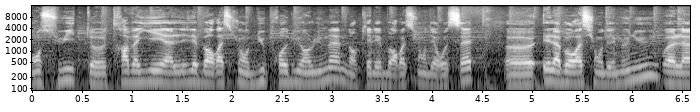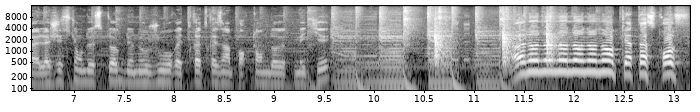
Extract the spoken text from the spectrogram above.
ensuite euh, travailler à l'élaboration du produit en lui-même, donc élaboration des recettes, euh, élaboration des menus. Voilà, la gestion de stock de nos jours est très très importante dans notre métier. Ah non, non, non, non, non, non, catastrophe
